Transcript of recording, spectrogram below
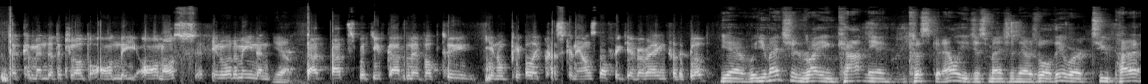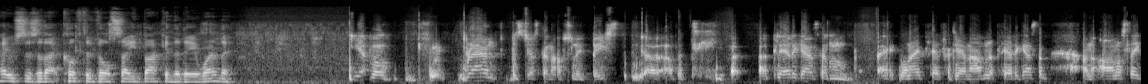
that come into the club on the on us, if you know what I mean. And yeah. that that's what you've got to live up to. You know, people like Chris Scannell and stuff who give everything for the club. Yeah, well, you mentioned Ryan Catney and Chris Scannell. You just mentioned there as well. They were two powerhouses of that Cliftonville side back in the day, weren't they? Yeah, well, Rand was just an absolute beast. Uh, I, I, uh, I played against him when I played for Glenavon. I played against him, and honestly,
